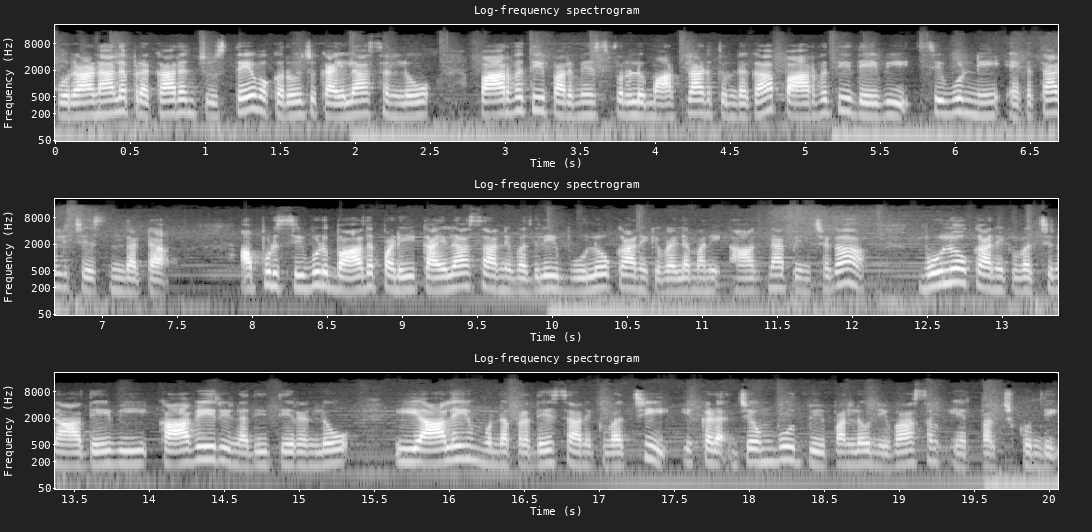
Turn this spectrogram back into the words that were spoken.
పురాణాల ప్రకారం చూస్తే ఒకరోజు కైలాసంలో పార్వతీ పరమేశ్వరులు మాట్లాడుతుండగా పార్వతీదేవి శివుణ్ణి ఎగతాళి చేసిందట అప్పుడు శివుడు బాధపడి కైలాసాన్ని వదిలి భూలోకానికి వెళ్ళమని ఆజ్ఞాపించగా భూలోకానికి వచ్చిన ఆ దేవి కావేరి నదీ తీరంలో ఈ ఆలయం ఉన్న ప్రదేశానికి వచ్చి ఇక్కడ జంబూ ద్వీపంలో నివాసం ఏర్పరచుకుంది.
